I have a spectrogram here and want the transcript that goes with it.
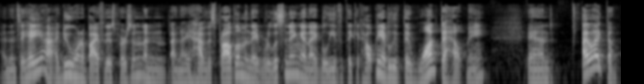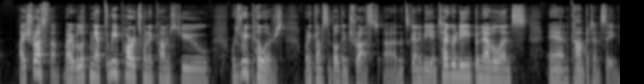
and then say hey yeah i do want to buy for this person and and i have this problem and they were listening and i believe that they could help me i believe that they want to help me and i like them I trust them, right? We're looking at three parts when it comes to, or three pillars when it comes to building trust. Uh, that's going to be integrity, benevolence, and competency.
